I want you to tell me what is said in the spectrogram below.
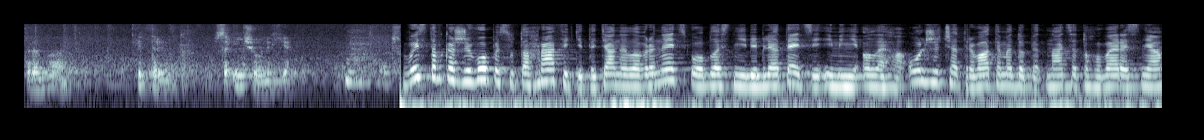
треба підтримка. Все інше у них є. Виставка живопису та графіки Тетяни Лавринець у обласній бібліотеці імені Олега Ольжича триватиме до 15 вересня.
